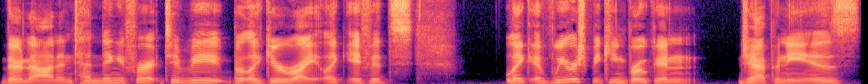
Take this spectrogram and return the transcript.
they're not intending for it to be, but like you're right. Like if it's like if we were speaking broken Japanese,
